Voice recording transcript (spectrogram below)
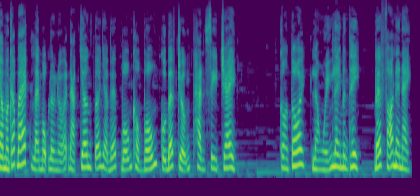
Chào mừng các bác lại một lần nữa đặt chân tới nhà bếp 404 của bếp trưởng Thanh CJ. Còn tôi là Nguyễn Lê Minh Thi, bếp phó nơi này.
